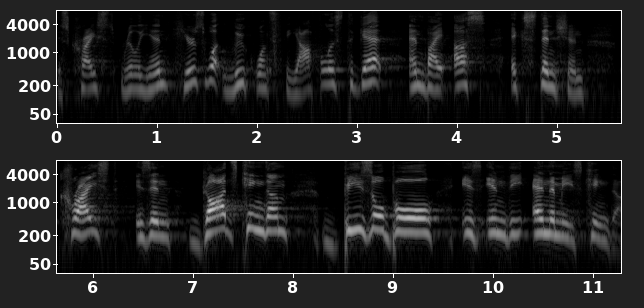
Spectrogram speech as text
is Christ really in? Here's what Luke wants Theophilus to get, and by us, extension. Christ is in God's kingdom, Beelzebul is in the enemy's kingdom.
